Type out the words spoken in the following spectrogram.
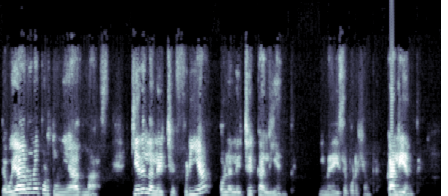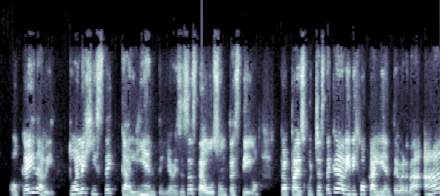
te voy a dar una oportunidad más. ¿Quieres la leche fría o la leche caliente? Y me dice, por ejemplo, caliente. Ok, David, tú elegiste caliente y a veces hasta uso un testigo. Papá, escuchaste que David dijo caliente, ¿verdad? Ah,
